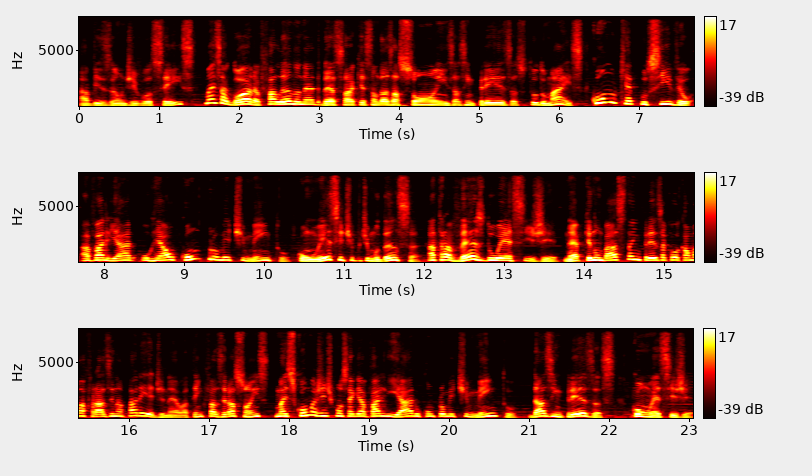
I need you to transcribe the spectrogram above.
a visão de vocês. Mas agora, falando né, dessa questão das ações, as empresas, tudo mais, como que é possível avaliar o real comprometimento com esse tipo de mudança através do ESG, né? Porque não basta a empresa colocar uma frase na parede, né? Ela tem que fazer ações, mas como a gente consegue avaliar o comprometimento das empresas com o SG?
